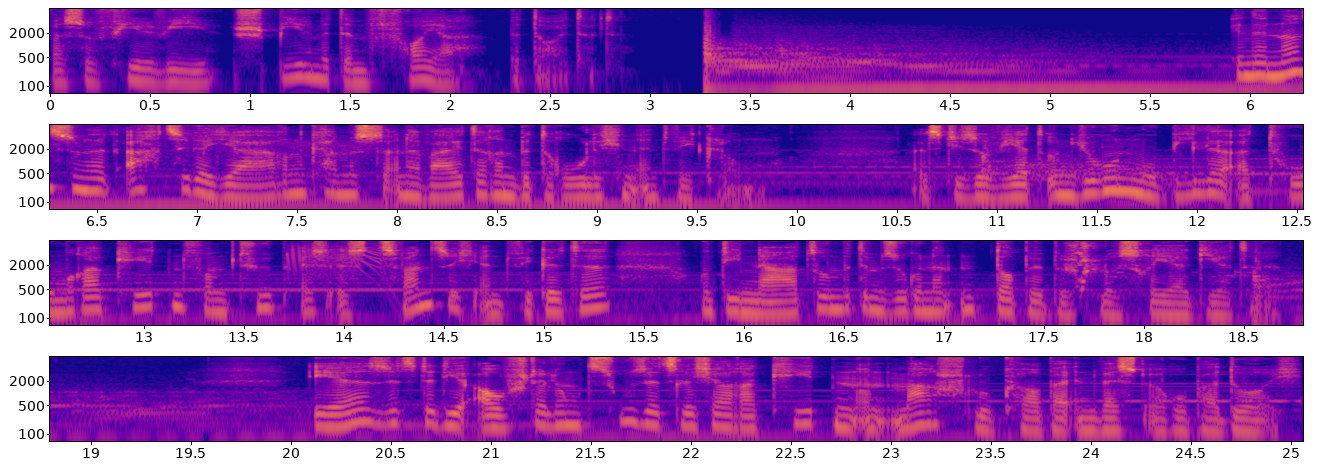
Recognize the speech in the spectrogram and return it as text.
was so viel wie Spiel mit dem Feuer bedeutet. In den 1980er Jahren kam es zu einer weiteren bedrohlichen Entwicklung. Als die Sowjetunion mobile Atomraketen vom Typ SS-20 entwickelte und die NATO mit dem sogenannten Doppelbeschluss reagierte. Er setzte die Aufstellung zusätzlicher Raketen und Marschflugkörper in Westeuropa durch,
